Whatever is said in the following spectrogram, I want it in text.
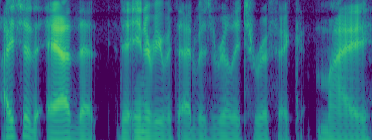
I should add that the interview with Ed was really terrific. My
